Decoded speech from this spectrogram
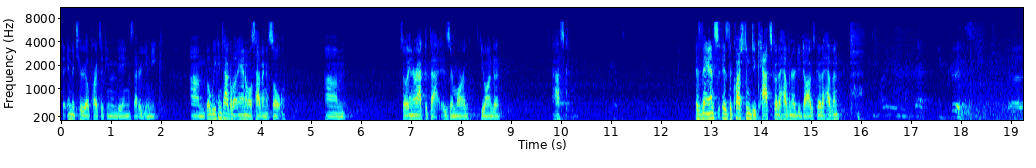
the immaterial parts of human beings that are unique. Um, but we can talk about animals having a soul. Um, so interact with that. Is there more you want to ask? Is the answer is the question do cats go to heaven or do dogs go to heaven? I mean, that could, uh,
